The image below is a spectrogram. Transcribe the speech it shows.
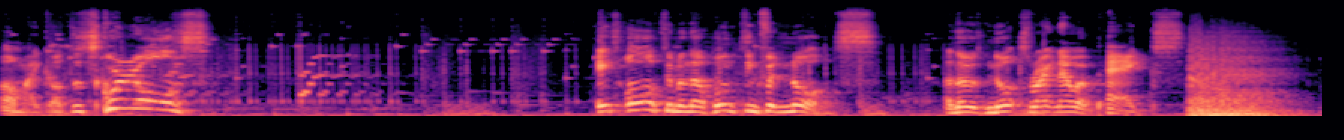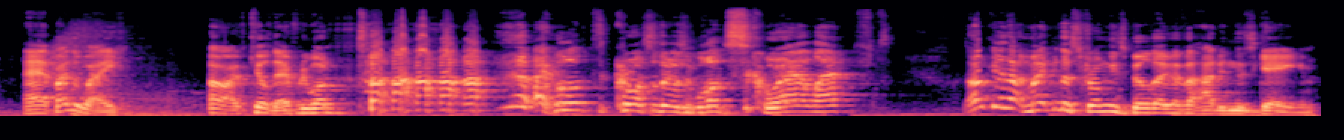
Oh my god, the squirrels! It's autumn and they're hunting for nuts. And those nuts right now are pegs. Uh, by the way, oh, I've killed everyone. I looked across and there was one square left. Okay, that might be the strongest build I've ever had in this game.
